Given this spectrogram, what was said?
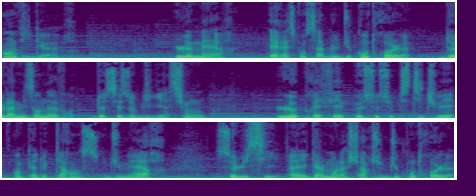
en vigueur. Le maire est responsable du contrôle de la mise en œuvre de ses obligations. Le préfet peut se substituer en cas de carence du maire celui-ci a également la charge du contrôle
